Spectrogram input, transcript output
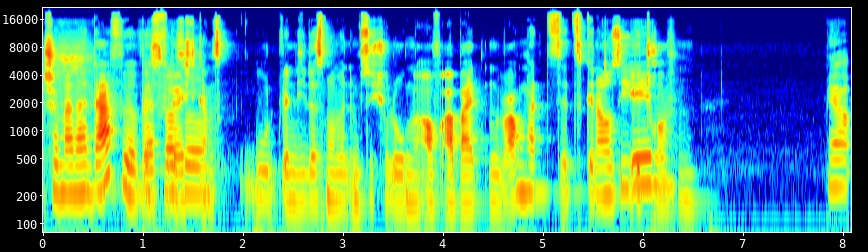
Schon allein dafür wäre es vielleicht so ganz gut, wenn die das mal mit einem Psychologen aufarbeiten. Warum hat es jetzt genau sie Eben. getroffen? Ja.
